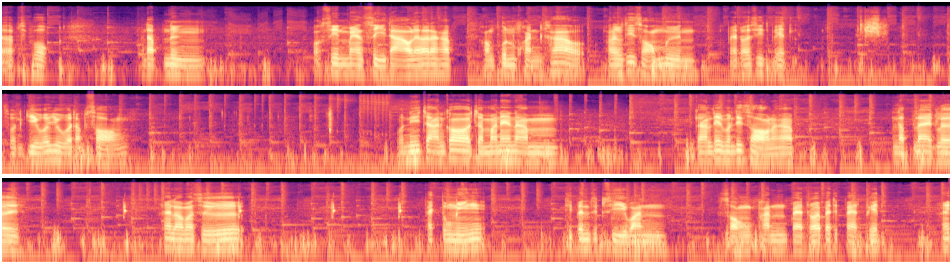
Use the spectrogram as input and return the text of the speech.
อันดับสิบหกอันดับหนึ่งวัคซีนแมนสี่ดาวแล้วนะครับ ของคุณขวัญข้าว พลังที่สองหมื่นแปดร้อยสิบเอ็ดส่วนกิวก็อยู่อันดับ 2 วันนี้จานก็จะมาแนะนำการเล่นวันที่ 2 นะครับอันดับแรกเลย ให้เรามาซื้อ แพ็คตรงนี้ที่เป็น 14 วัน 2,888 เพชร ให้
